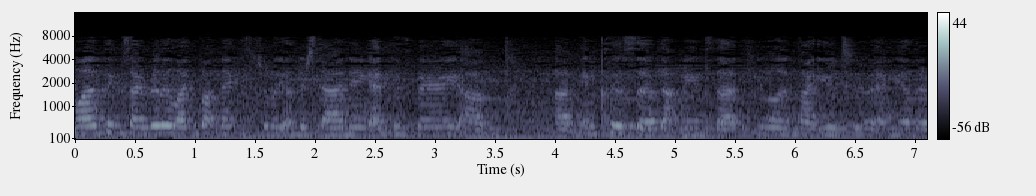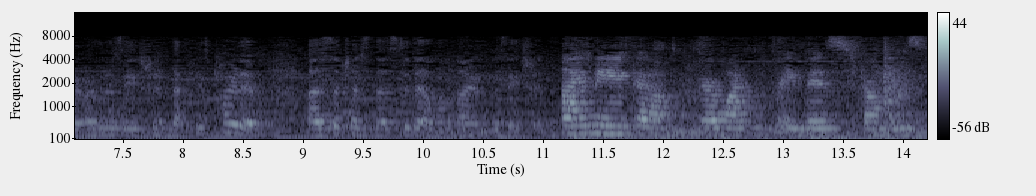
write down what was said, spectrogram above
one of the things I really like about Nick is truly understanding, and he's very um, um, inclusive. That means that he will invite you to any other organization that he's part of, uh, such as the Student Alumni Organization. Hi Nick, um, you're one of the bravest, strongest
